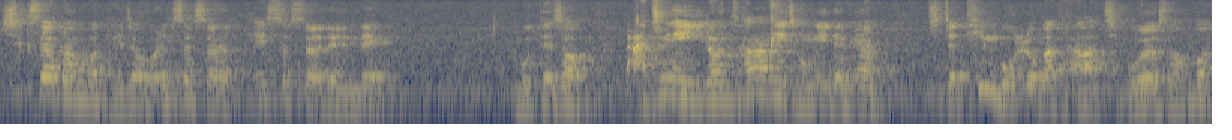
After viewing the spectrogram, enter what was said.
식사도 한 번 대접을 했었어야, 했었어야 되는데 못해서 나중에 이런 상황이 정리되면 진짜 팀 몰로가 다 같이 모여서 한번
